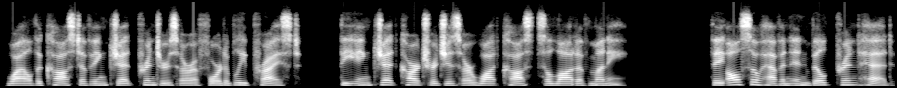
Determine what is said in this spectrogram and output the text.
while the cost of inkjet printers are affordably priced, the inkjet cartridges are what costs a lot of money. They also have an inbuilt print head,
